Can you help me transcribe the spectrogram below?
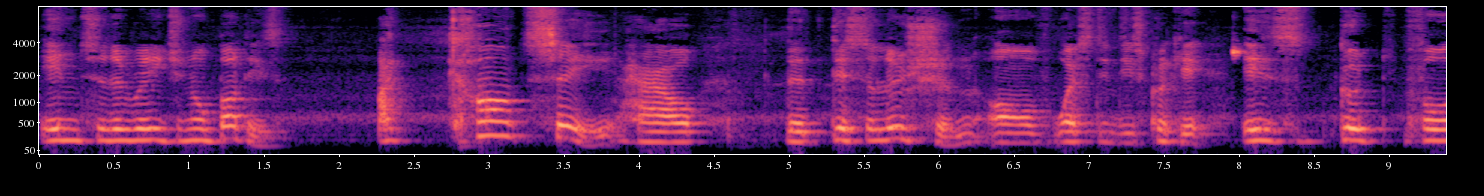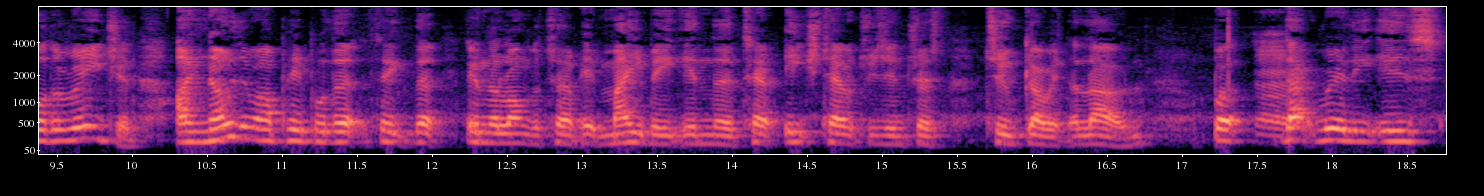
into the regional bodies. I can't see how the dissolution of West Indies cricket is good for the region. I know there are people that think that in the longer term it may be in the ter- each territory's interest to go it alone, but Mm. that really is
